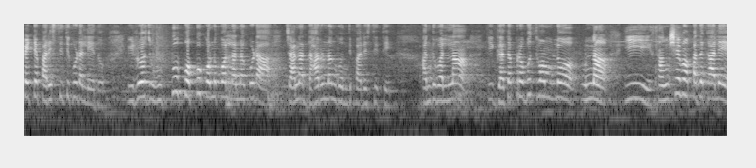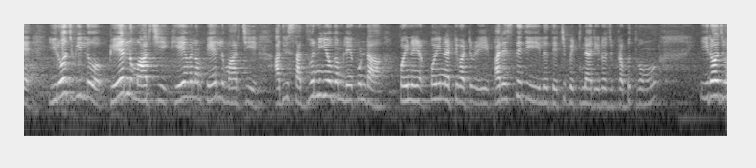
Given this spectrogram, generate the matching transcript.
పెట్టే పరిస్థితి కూడా లేదు. ఈరోజు ఉప్పు పప్పు కొనుక్కోవాలన్నా కూడా చాలా దారుణంగా ఉంది పరిస్థితి. అందువలన ఈ గత ప్రభుత్వంలో ఉన్న ఈ సంక్షేమ పథకాలే ఈరోజు వీళ్ళు పేర్లు మార్చి కేవలం పేర్లు మార్చి అది సద్వినియోగం లేకుండా పోయిన పోయినటువంటి పరిస్థితులు తెచ్చిపెట్టినారు ఈరోజు ప్రభుత్వము. ఈరోజు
